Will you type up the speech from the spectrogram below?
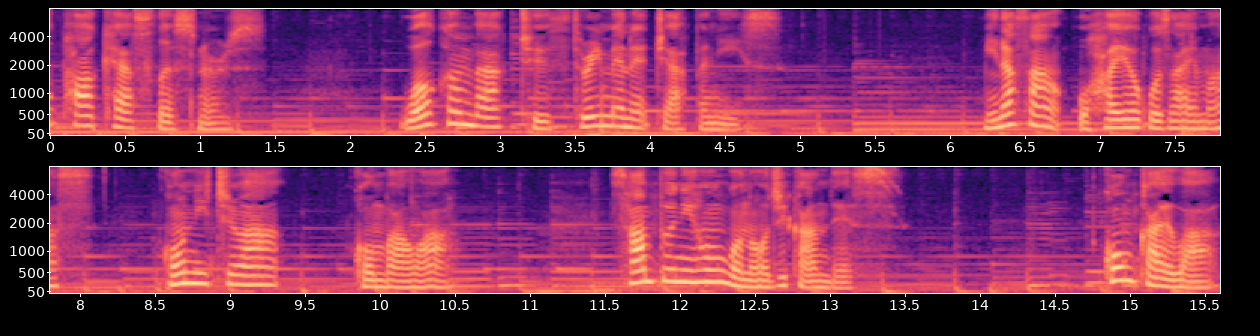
podcast listeners. Welcome back to 3 Minute Japanese. 皆さん、おはようございます。こんにちは。こんばんは。3分日本語のお時間です。今回は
